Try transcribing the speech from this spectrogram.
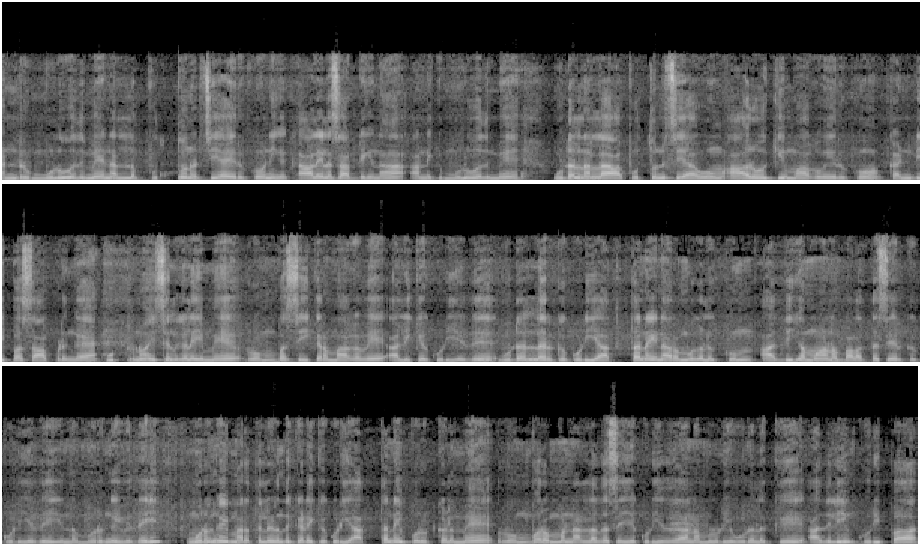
அன்று முழுவதுமே நல்ல புத்துணர்ச்சியாக இருக்கும். நீங்கள் காலையில் சாப்பிட்டீங்கன்னா அன்னைக்கு முழுவதுமே உடல் நல்லா புத்துணர்ச்சியாகவும் ஆரோக்கியமாகவும் இருக்கும். கண்டிப்பாக சாப்பிடுங்க. புற்றுநோய் செல்களையுமே ரொம்ப சீக்கிரமாகவே அழிக்கக்கூடியது. உடலில் இருக்கக்கூடிய அத்தனை நரம்புகளுக்கும் அதிகமான பலத்தை சேர்க்கக்கூடியது இந்த முருங்கை விதை. முருங்கை மரத்திலிருந்து கிடைக்கக்கூடிய அத்தனை பொருட்களுமே ரொம்ப ரொம்ப நல்லதை செய்யக்கூடியது தான் நம்மளுடைய உடலுக்கு. அதுலேயும் குறிப்பாக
